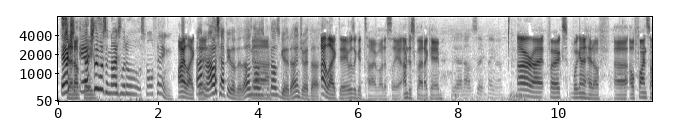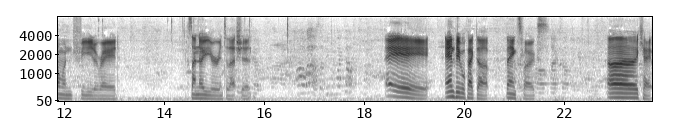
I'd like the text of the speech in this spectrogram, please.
It set actually, up it actually was a nice little small thing. I liked I don't it. know. I was happy with it. That was, that, was, that was good. I enjoyed that. I liked it. It was a good time, honestly. I'm just glad I came. yeah, no, it's sick. Thank you, man. All right, folks, we're gonna head off. Uh, I'll find someone for you to raid, cause I know you're into that shit. Hey, and people packed up. Thanks, folks. Okay,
